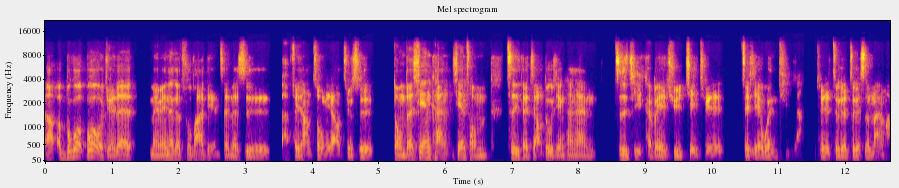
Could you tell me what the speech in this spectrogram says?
然后不过不过，我觉得美美那个出发点真的是非常重要，就是懂得先看，先从自己的角度先看看。自己可不可以去解决这些问题啊？所以这个这个是蛮好。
